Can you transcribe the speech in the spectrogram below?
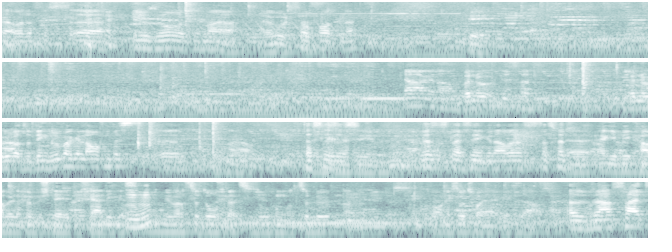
ja, aber das ist äh, illusorisch, ich meine, ja, gut. sofort, ne? Okay. Ja, genau. Wenn du, Ist das. wenn du über so Ding rübergelaufen bist, äh, naja, Das ist es. sehen. Das ist gleich sehen, genau. Das, das wird. äh, RGB-Kabel dafür bestellt, ein fertiges. Mir war das zu doof, da zu suchen und zu löten. Und war auch nicht so teuer, ehrlich gesagt. Also du darfst halt,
